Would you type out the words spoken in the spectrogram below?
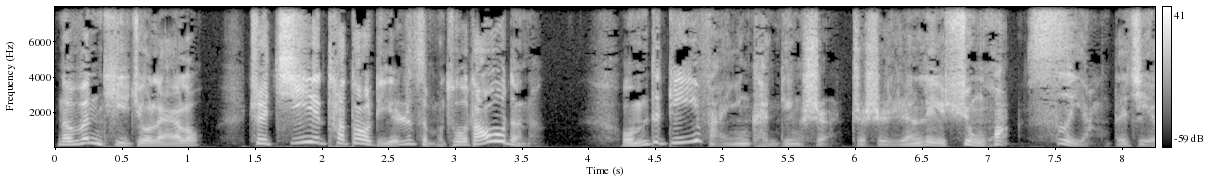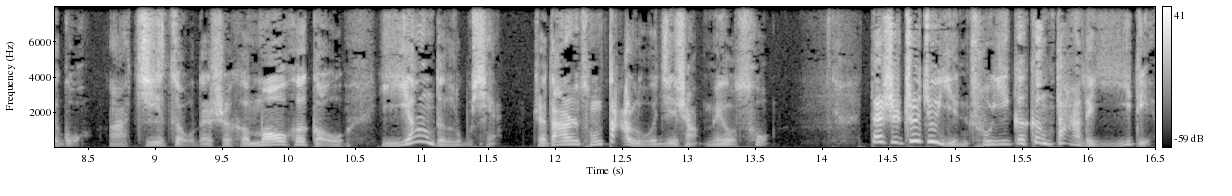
那问题就来喽，这鸡它到底是怎么做到的呢？我们的第一反应肯定是，这是人类驯化饲养的结果啊！鸡走的是和猫和狗一样的路线，这当然从大逻辑上没有错。但是这就引出一个更大的疑点：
